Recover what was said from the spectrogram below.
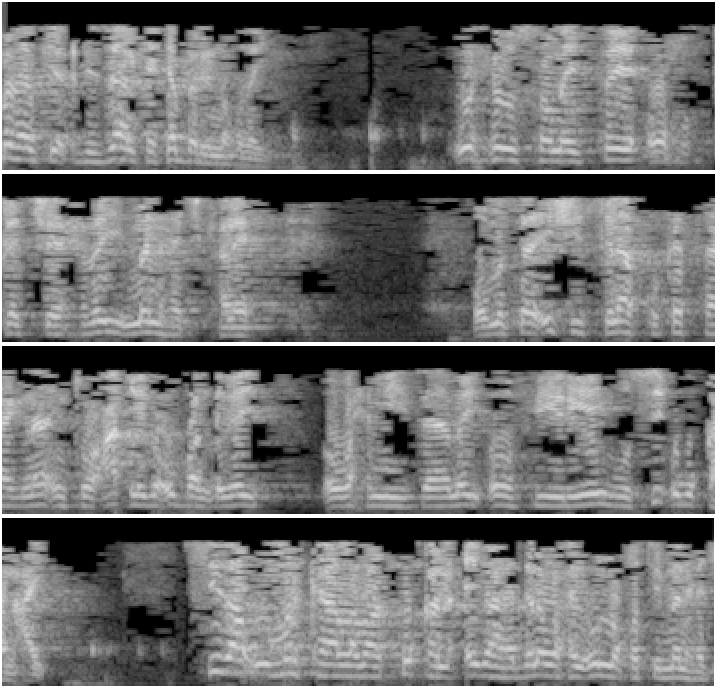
madhabkii ictisaalka ka beri noqday wuxuu samaystay oo qajeexday manhaj kale. oo masaa-ishii khilaafku ka taagnaa intuu caqliga u bandhigay oo wax miisaamay oo fiiriyey buu si ugu qancay. Sidaa uu markaa labaad ku qancay baa haddana waxay u noqotay manhaj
